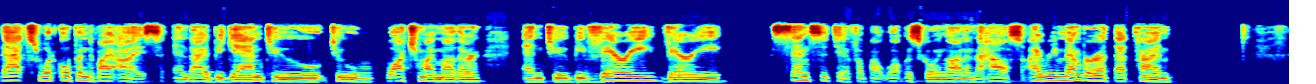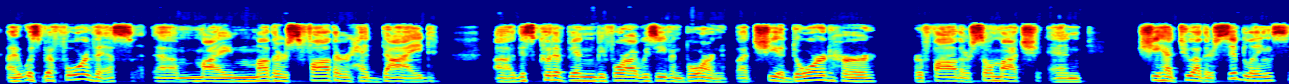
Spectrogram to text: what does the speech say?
that's what opened my eyes. And i began to to watch my mother and to be very very sensitive about what was going on in the house. I remember at that time it was before this um, my mother's father had died Uh, this could have been before I was even born, but she adored her her father so much, and she had two other siblings.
